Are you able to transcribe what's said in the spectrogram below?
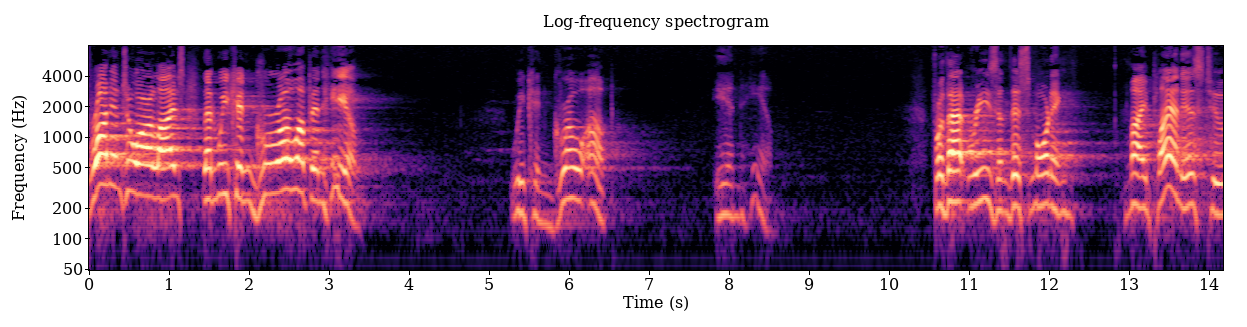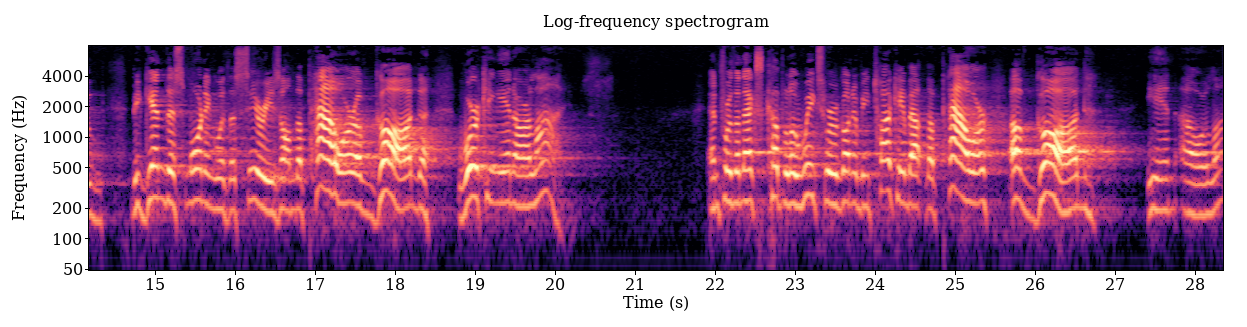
brought into our lives that we can grow up in Him. We can grow up in Him. For that reason, this morning, my plan is to begin this morning with a series on the power of God working in our lives. And for the next couple of weeks, we're going to be talking about the power of God in our lives.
